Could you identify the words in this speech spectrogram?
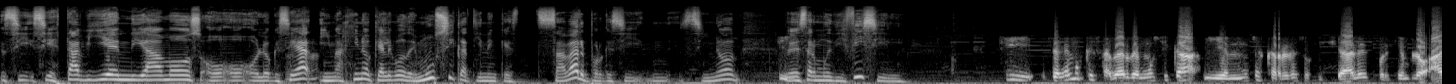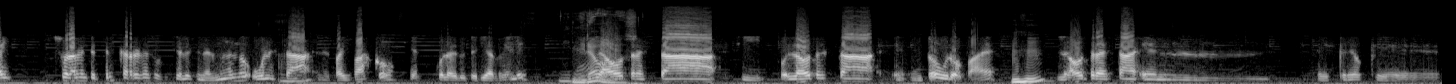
si, si está bien, digamos, o, o- o lo que sea, imagino que algo de música tienen que saber, porque si, si no, Sí. debe ser muy difícil. Sí, tenemos que saber de música y en muchas carreras oficiales, por ejemplo, hay solamente tres carreras oficiales en el mundo. Una está Ajá. en el País Vasco, que es la Escuela de Lutería Vélez. Mirá. La vos. otra está, sí, la otra está en, en toda Europa, ¿eh? La otra está en, eh, creo que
